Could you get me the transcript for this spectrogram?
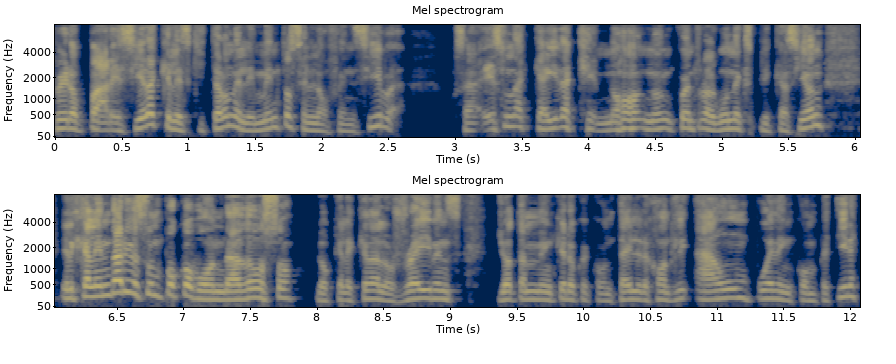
pero pareciera que les quitaron elementos en la ofensiva. O sea, es una caída que no, no encuentro alguna explicación. El calendario es un poco bondadoso, lo que le queda a los Ravens. Yo también creo que con Tyler Huntley aún pueden competir.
